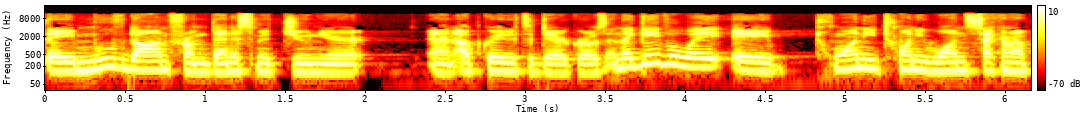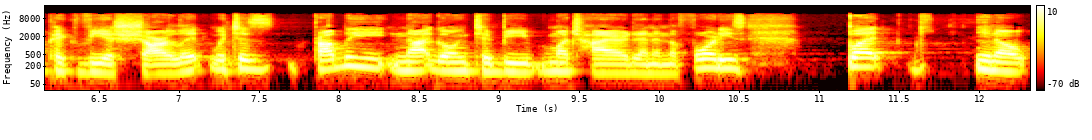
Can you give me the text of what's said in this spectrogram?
they moved on from Dennis Smith Jr. and upgraded to Derrick Rose, and they gave away a 2021 second round pick via Charlotte, which is probably not going to be much higher than in the 40s. But you know,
